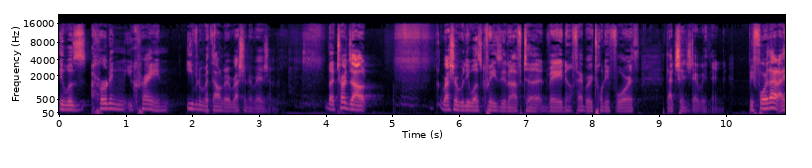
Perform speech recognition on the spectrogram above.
it was hurting Ukraine even without a Russian invasion. But it turns out Russia really was crazy enough to invade February 24th. That changed everything. Before that, I,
